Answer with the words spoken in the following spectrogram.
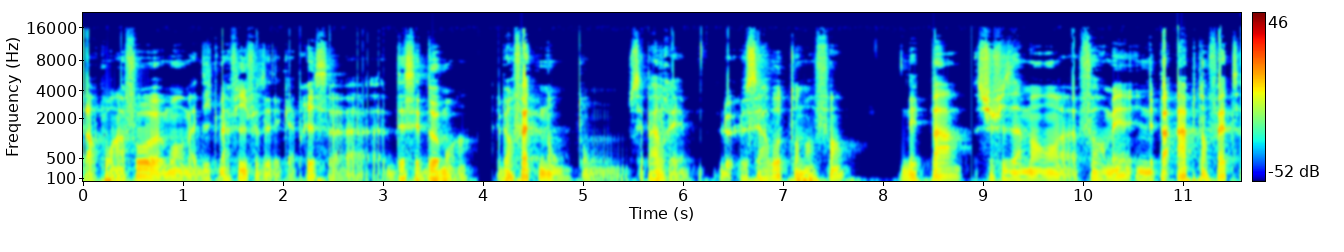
Alors pour info, euh, moi, on m'a dit que ma fille faisait des caprices euh, dès ses deux mois. Hein. Et eh bien en fait, non, ton... c'est pas vrai. Le, cerveau de ton enfant n'est pas suffisamment euh, formé, il n'est pas apte en fait,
